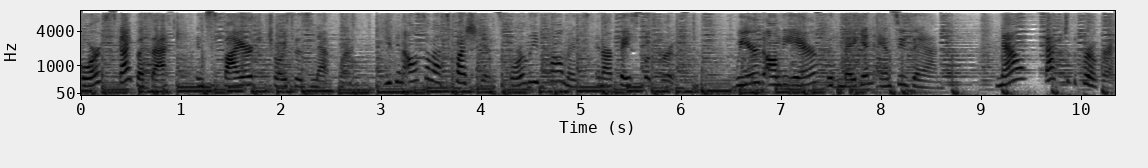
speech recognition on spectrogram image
or Skype us at Inspired Choices Network. You can also ask questions or leave comments in our Facebook group. Weird on the Air with Megan and Suzanne. Now, back to the program.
